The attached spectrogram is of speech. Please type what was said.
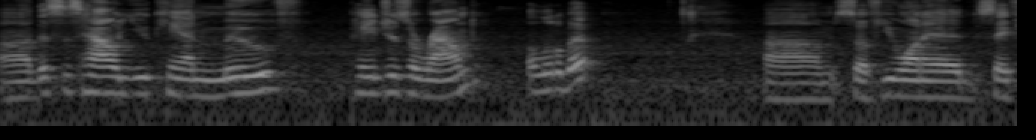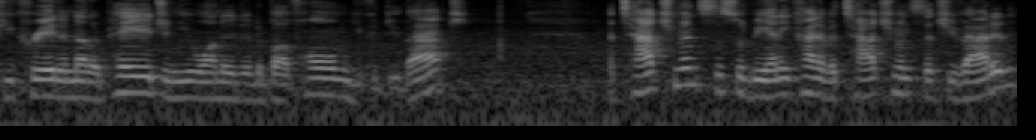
Uh, this is how you can move pages around a little bit. Um, so if you wanted, say if you create another page and you wanted it above home, you could do that. Attachments, this would be any kind of attachments that you've added.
